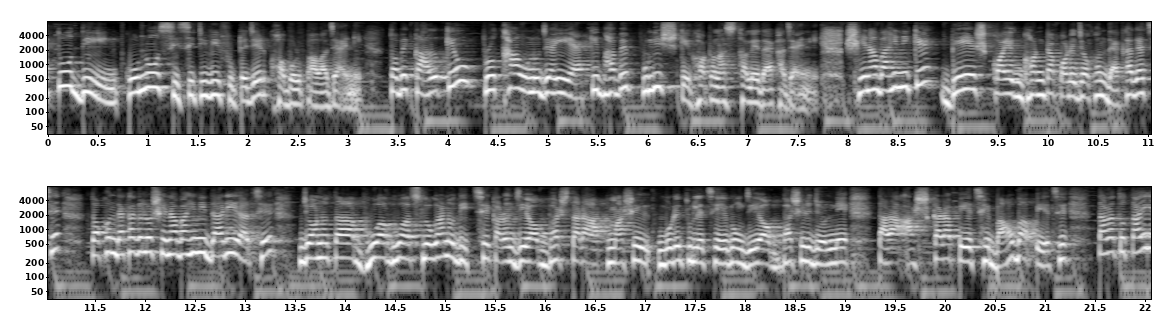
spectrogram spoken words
এতদিন কোনো সিসিটিভি ফুটেজের খবর পাওয়া যায়নি। তবে কালকেও প্রথা অনুযায়ী একইভাবে পুলিশকে ঘটনাস্থলে দেখা যায়নি। সেনাবাহিনীকে বেশ কয়েক ঘণ্টা পরে যখন দেখা গেছে, তখন দেখা গেল সেনাবাহিনী দাঁড়িয়ে আছে। জনতা ভুয়া ভুয়া স্লোগানও দিচ্ছে, কারণ যে অভ্যাস তারা আট মাসে গড়ে তুলেছে এবং যে অভ্যাসের জন্য তারা আশকারা পেয়েছে, বাহবা পেয়েছে, তারা তো তাই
